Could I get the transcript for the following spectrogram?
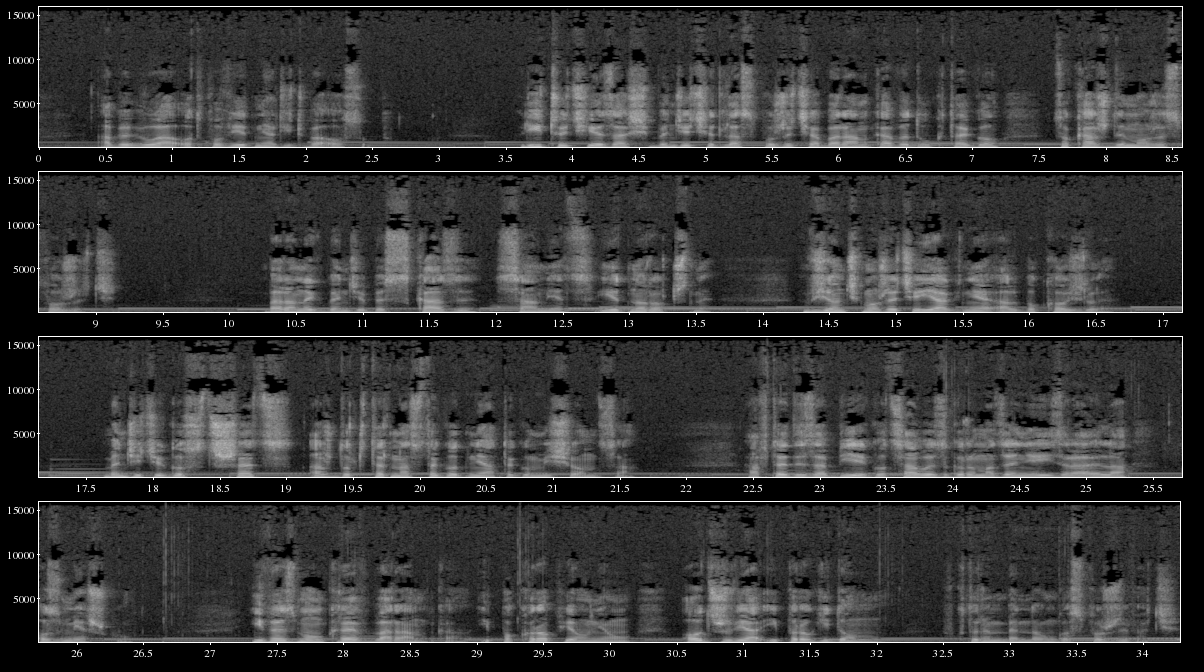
aby była odpowiednia liczba osób. Liczyć je zaś będziecie dla spożycia baranka według tego, co każdy może spożyć. Baranek będzie bez skazy, samiec, jednoroczny. Wziąć możecie jagnię albo koźle Będziecie go strzec aż do czternastego dnia tego miesiąca, a wtedy zabije go całe zgromadzenie Izraela o zmierzchu. I wezmą krew baranka i pokropią nią odrzwia i progi domu, w którym będą go spożywać.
